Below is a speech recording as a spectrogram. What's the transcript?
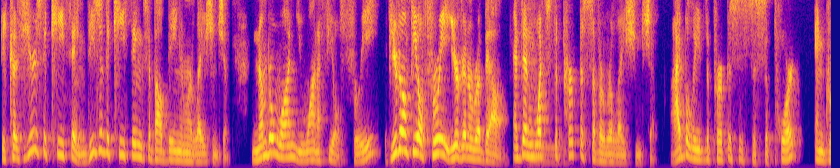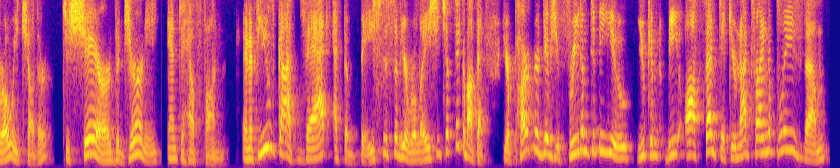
Because here's the key thing these are the key things about being in a relationship. Number one, you want to feel free. If you don't feel free, you're going to rebel. And then what's the purpose of a relationship? I believe the purpose is to support and grow each other, to share the journey, and to have fun. And if you've got that at the basis of your relationship, think about that. Your partner gives you freedom to be you. You can be authentic. You're not trying to please them.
